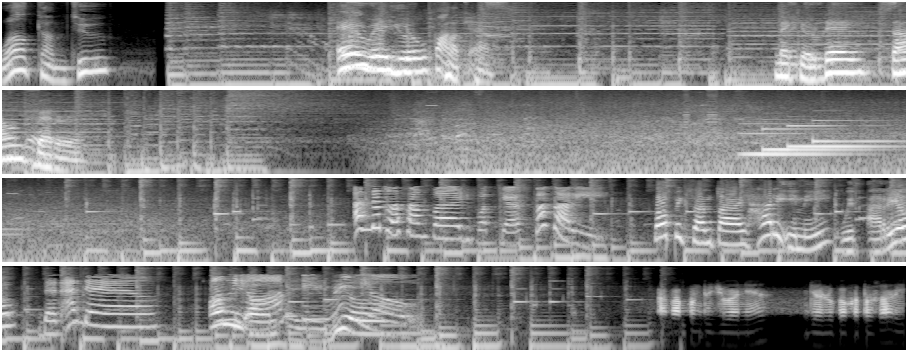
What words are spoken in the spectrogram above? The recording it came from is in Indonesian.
Welcome to A Radio Podcast. Make your day sound better. Anda telah sampai di podcast Tosari Topik santai hari ini with Ariel dan Ardel. Only on A Radio. Apa pun tujuannya, jangan lupa ke Tosari.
